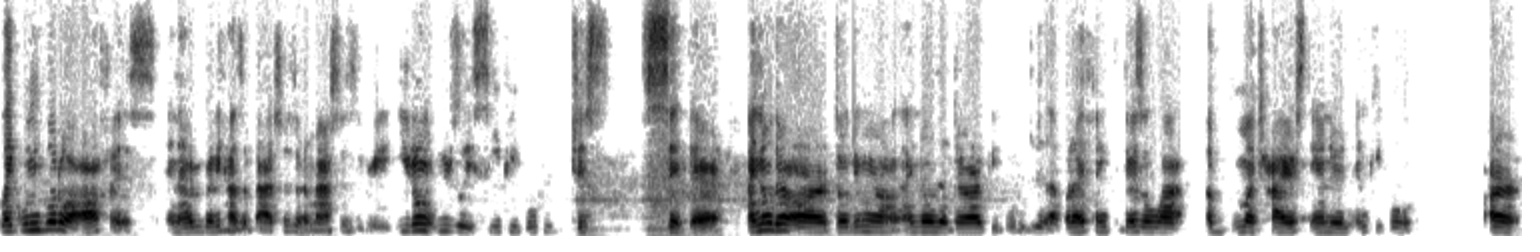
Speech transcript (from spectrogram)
like when you go to an office and everybody has a bachelor's or a master's degree you don't usually see people who just sit there. I know there are, don't get me wrong, I know that there are people who do that, but I think there's a lot, a much higher standard, and people are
